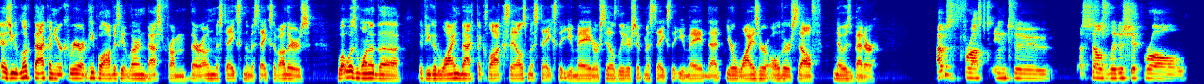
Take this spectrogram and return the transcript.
As you look back on your career, and people obviously learn best from their own mistakes and the mistakes of others, what was one of the if you could wind back the clock sales mistakes that you made or sales leadership mistakes that you made that your wiser older self knows better? I was thrust into a sales leadership role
